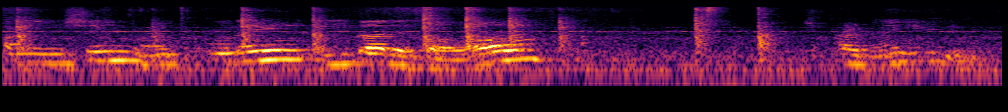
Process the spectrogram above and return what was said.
36분의 2가 돼서 18분의 1이 됩니다.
